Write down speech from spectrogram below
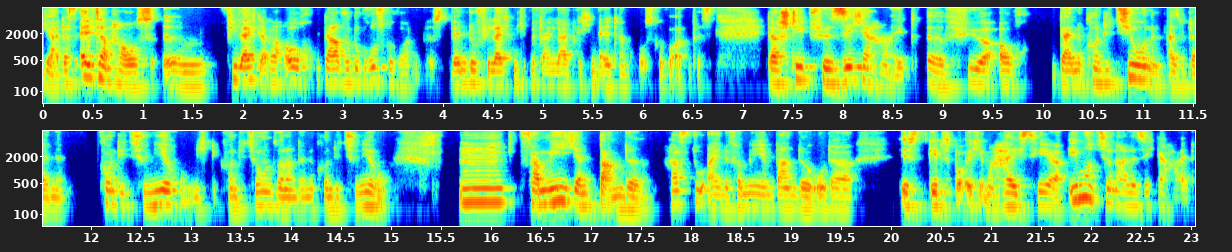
ja, das Elternhaus, ähm, vielleicht aber auch da, wo du groß geworden bist, wenn du vielleicht nicht mit deinen leiblichen Eltern groß geworden bist. Da steht für Sicherheit, äh, für auch deine Konditionen, also deine Konditionierung, nicht die Kondition, sondern deine Konditionierung. Hm, Familienbande. Hast du eine Familienbande oder ist, geht es bei euch immer heiß her? Emotionale Sicherheit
